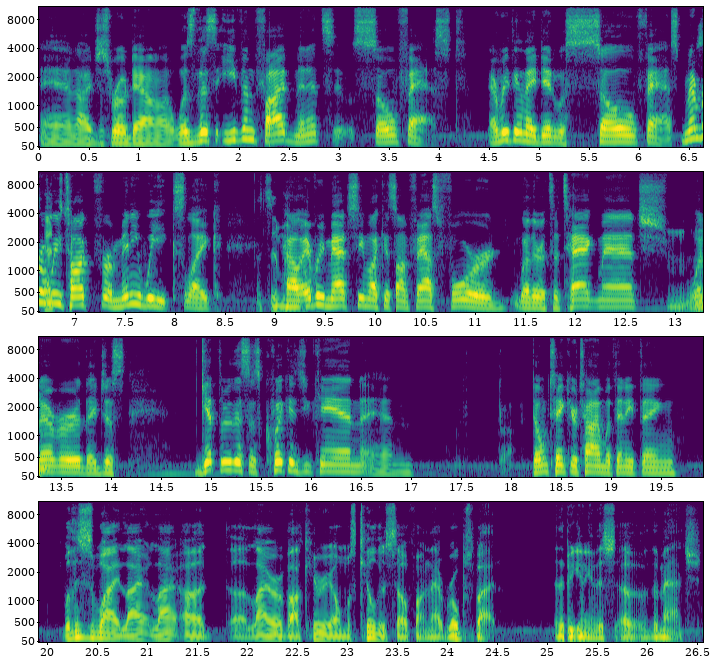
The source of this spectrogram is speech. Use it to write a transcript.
and I just wrote down uh, was this even five minutes? It was so fast. Everything they did was so fast. Remember we talked for many weeks like That's how every match seemed like it's on fast forward, whether it's a tag match, Mm-hmm. whatever. They just get through this as quick as you can and don't take your time with anything. Well, this is why Lyra, Lyra, uh, uh, Lyra Valkyria almost killed herself on that rope spot at the beginning of this of the match,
